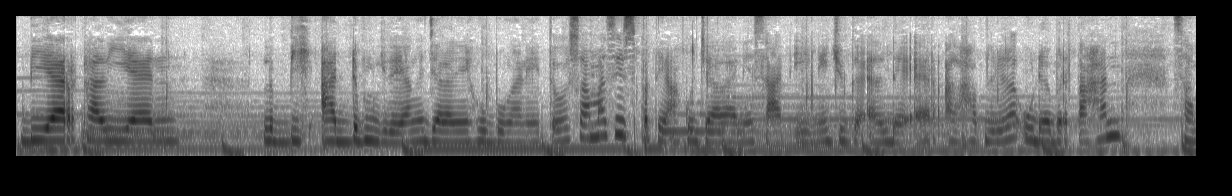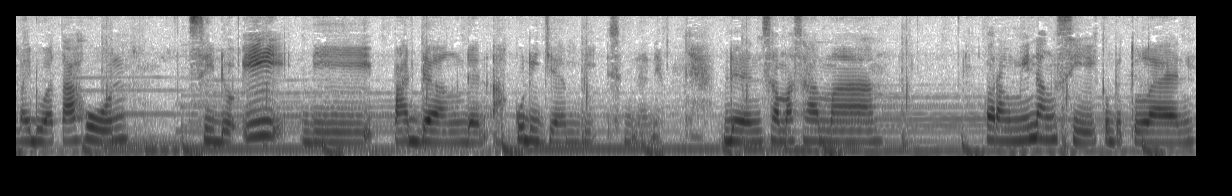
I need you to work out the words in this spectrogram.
Biar kalian lebih adem gitu ya ngejalanin hubungan itu. Sama sih seperti yang aku jalani saat ini juga LDR alhamdulillah udah bertahan sampai 2 tahun. Si doi di Padang dan aku di Jambi sebenarnya. Dan sama-sama orang Minang sih kebetulan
